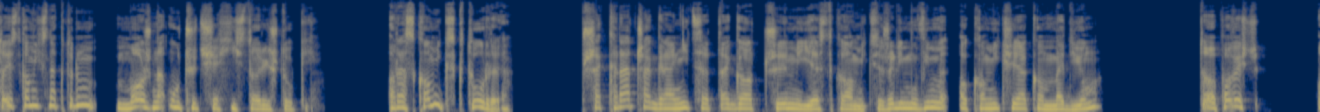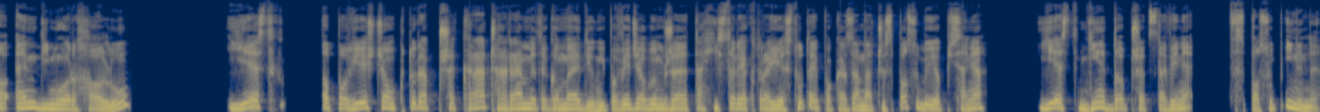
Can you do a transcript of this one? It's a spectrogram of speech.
To jest komiks, na którym można uczyć się historii sztuki. Oraz komiks, który przekracza granicę tego, czym jest komiks. Jeżeli mówimy o komiksie jako medium, to opowieść o Andy Warholu jest opowieścią, która przekracza ramy tego medium i powiedziałbym, że ta historia, która jest tutaj pokazana, czy sposób jej opisania, jest nie do przedstawienia w sposób inny.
